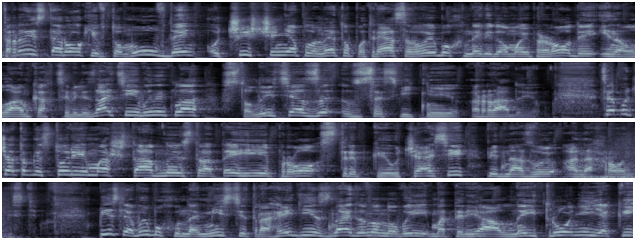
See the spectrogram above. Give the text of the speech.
300 років тому, в день очищення планету потряс вибух невідомої природи, і на уламках цивілізації виникла столиця з всесвітньою радою. Це початок історії масштабної стратегії про стрибки у часі під назвою Анахронність. Після вибуху на місці трагедії знайдено новий матеріал нейтроні, який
